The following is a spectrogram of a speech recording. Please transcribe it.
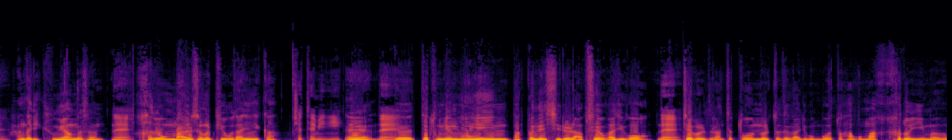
네. 한 가지 중요한 것은 네. 하도 말썽을 피우고 다니니까 최태민이 예, 네. 저 대통령 영예인 박근혜 씨를 앞세워 가지고 네. 재벌들한테 돈을 뜯어 가지고 뭐또 하고 막 하도 이 뭐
